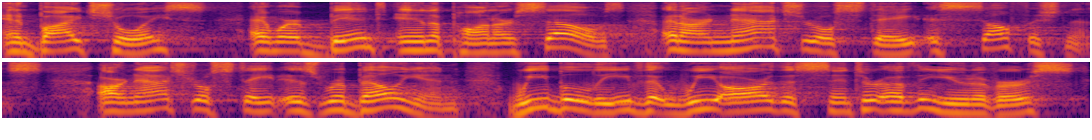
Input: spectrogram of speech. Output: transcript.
and by choice and we're bent in upon ourselves. And our natural state is selfishness. Our natural state is rebellion. We believe that we are the center of the universe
